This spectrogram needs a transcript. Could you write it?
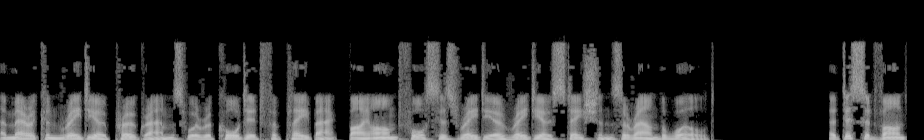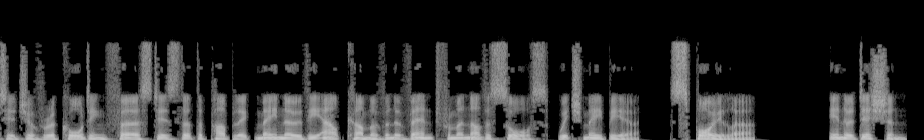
American radio programs were recorded for playback by Armed Forces Radio radio stations around the world. A disadvantage of recording first is that the public may know the outcome of an event from another source, which may be a «spoiler». In addition,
